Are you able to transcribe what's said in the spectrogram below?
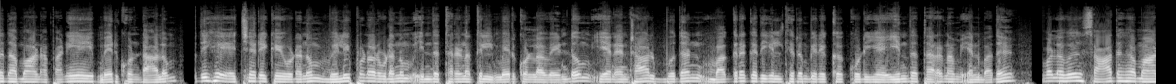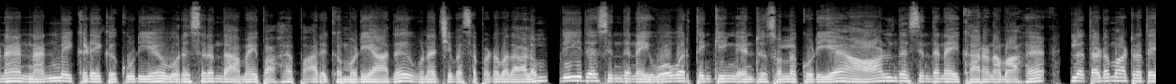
விதமான பணியை மேற்கொண்டாலும் அதிக எச்சரிக்கையுடனும் விழிப்புணர்வுடனும் இந்த தருணத்தில் மேற்கொள்ள வேண்டும். ஏனென்றால் புதன் வக்ரகதியில் திரும்பியிருக்கக்கூடிய இந்த தருணம் என்பது அவ்வளவு சாதகமான நன்மை கிடைக்கக்கூடிய ஒரு சிறந்த அமைப்பாக பார்க்க முடியாது. உணர்ச்சி வசப்படுவதாலும் அதீத சிந்தனை ஓவர் திங்கிங் என்று சொல்லக்கூடிய ஆழ்ந்த சிந்தனை காரணமாக சில தடுமாற்றத்தை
